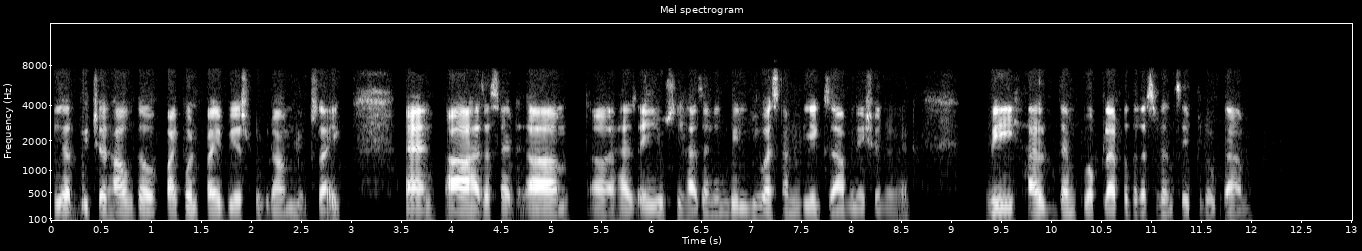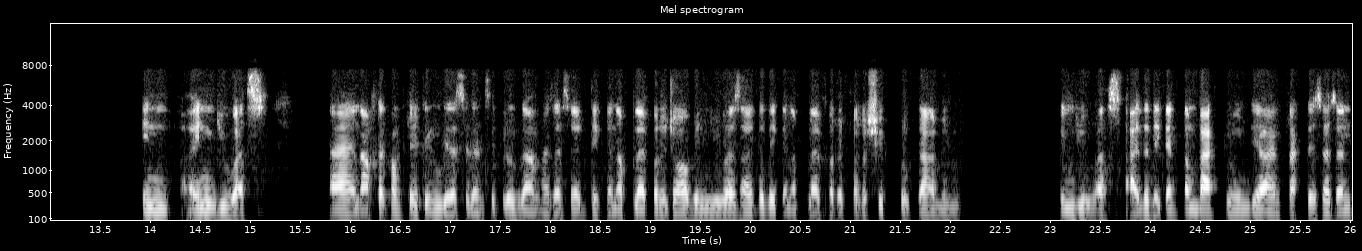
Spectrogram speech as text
clear picture how the 5.5 years program looks like. And uh, as I said, um, uh, has AUC has an inbuilt USMLE examination in it. We help them to apply for the residency program in in US. And after completing the residency program, as I said, they can apply for a job in US. Either they can apply for a fellowship program in in US. Either they can come back to India and practice as an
